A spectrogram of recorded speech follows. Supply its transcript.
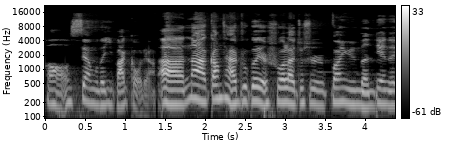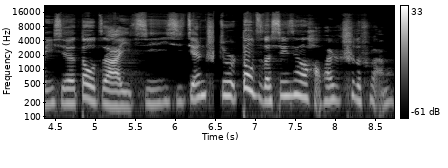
好羡慕的一把狗粮啊！那刚才朱哥也说了，就是关于门店的一些豆子啊，以及一些坚持，就是豆子的新鲜和好坏是吃得出来吗？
